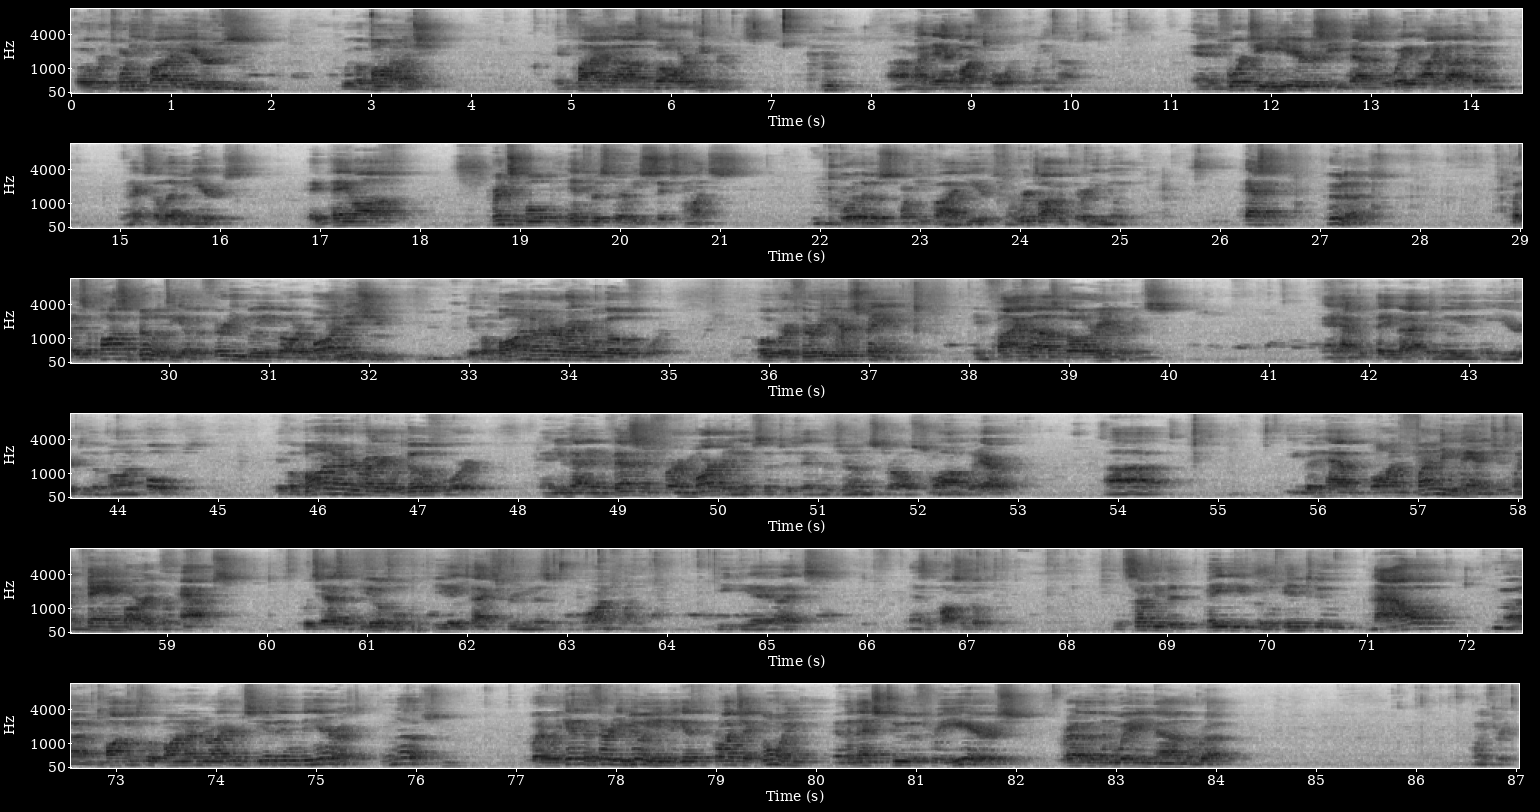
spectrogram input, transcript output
over 25 years with a bond issue in $5,000 increments. Uh, my dad bought four, 20,000. And in 14 years, he passed away, I got them the next 11 years. They pay off principal and interest every six months for those 25 years. Now, we're talking 30 million. Estimate, who knows? But it's a possibility of a $30 million bond issue if a bond underwriter will go for over a 30-year span in $5,000 increments and have to pay back a million a year to the bond holders. If a bond underwriter would go for it, and you had an investment firm marketing it, such as Edward Jones, Charles Schwab, whatever, uh, you could have bond funding managers like Vanguard, perhaps, which has a beautiful PA tax-free municipal bond fund, VPAIX, as a possibility. It's something that maybe you could look into now, uh, talking to a bond underwriter and see if they will be interested. Who knows? But it would get the 30 million to get the project going in the next two to three years, rather than waiting down the road. Point three.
